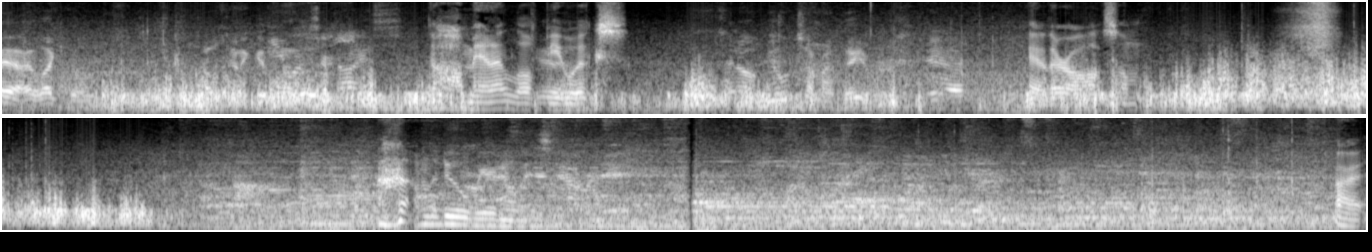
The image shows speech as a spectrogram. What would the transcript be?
Yeah, I like those. I was gonna get one of those. nice. Oh man, I love Yeah. Buicks. I know, Buicks are my favorite. Yeah. Yeah, they're awesome. I'm gonna do a weird noise. Alright.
